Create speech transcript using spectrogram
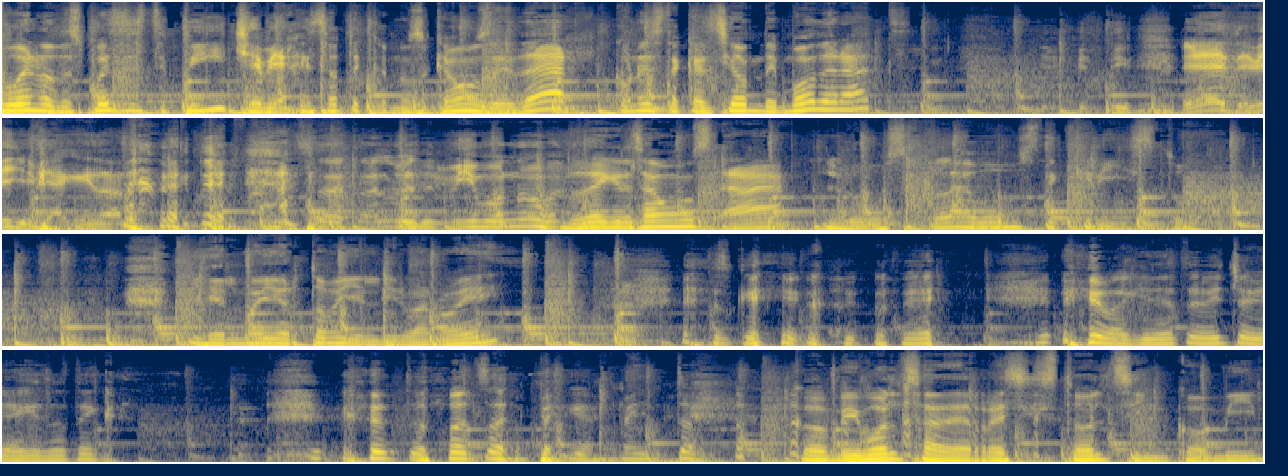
Bueno, después de este pinche viajezote que nos acabamos de dar con esta canción de Moderat, Eh, regresamos a Los Clavos de Cristo. Y el Mayor Tommy y el Nirvana, ¿eh? Es que, güey, imagínate un bicho viajezote con, con tu bolsa de pegamento. Con mi bolsa de Resistol 5000,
